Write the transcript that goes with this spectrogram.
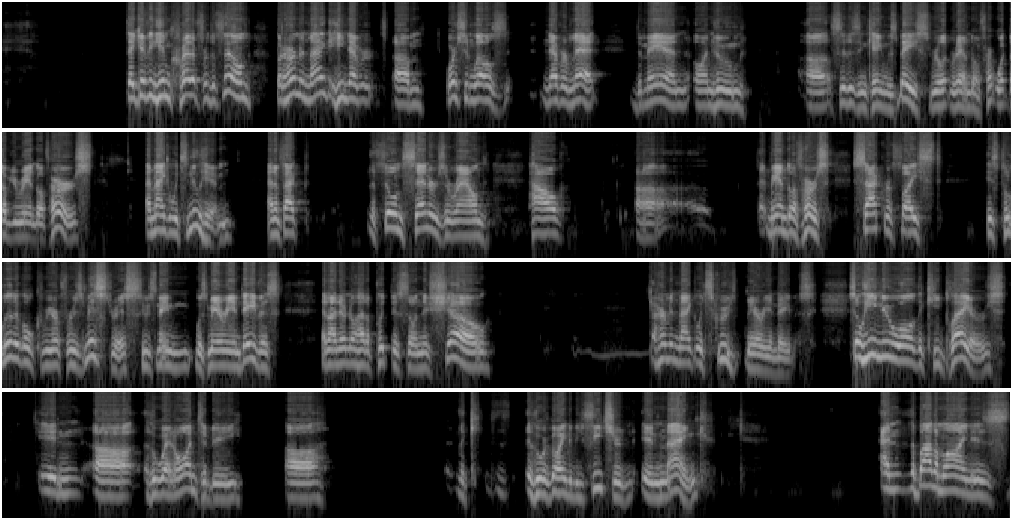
they're giving him credit for the film, but Herman Mang he never um, Orson Welles never met the man on whom uh, Citizen Kane was based, Randolph, W. Randolph Hearst, and Mankiewicz knew him. And in fact, the film centers around how uh, Randolph Hearst sacrificed his political career for his mistress, whose name was Marion Davis. And I don't know how to put this on this show. Herman Mankiewicz screwed Marion Davis. So he knew all the key players in uh, who went on to be uh, the who were going to be featured in Mank. And the bottom line is,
